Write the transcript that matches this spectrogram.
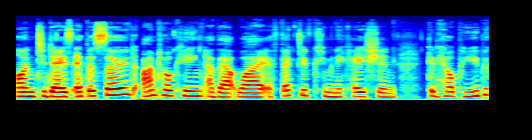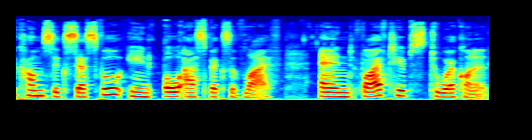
On today's episode, I'm talking about why effective communication can help you become successful in all aspects of life and five tips to work on it.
